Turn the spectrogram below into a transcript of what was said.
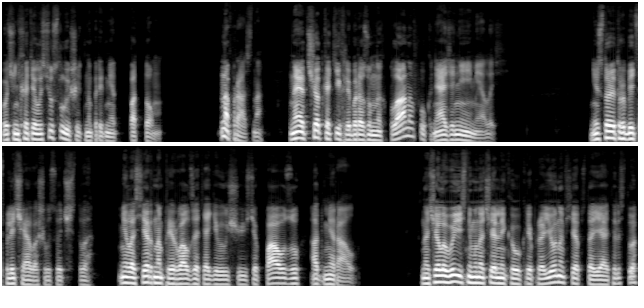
Очень хотелось услышать на предмет потом. Напрасно. На этот счет каких-либо разумных планов у князя не имелось. «Не стоит рубить плеча, ваше высочество», — милосердно прервал затягивающуюся паузу адмирал. «Сначала выясним у начальника укрепрайона все обстоятельства,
